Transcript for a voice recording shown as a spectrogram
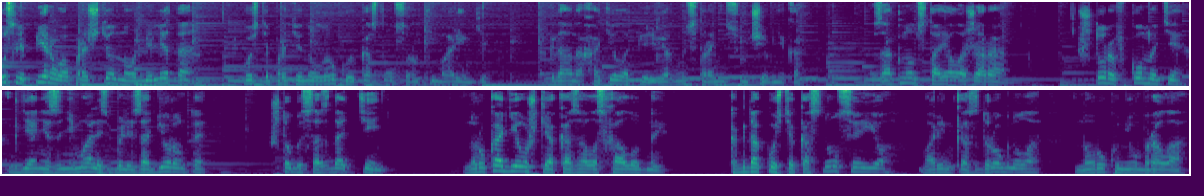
После первого прочтенного билета Костя протянул руку и коснулся руки Маринки, когда она хотела перевернуть страницу учебника. За окном стояла жара. Шторы в комнате, где они занимались, были задернуты, чтобы создать тень. Но рука девушки оказалась холодной. Когда Костя коснулся ее, Маринка вздрогнула, но руку не убрала.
